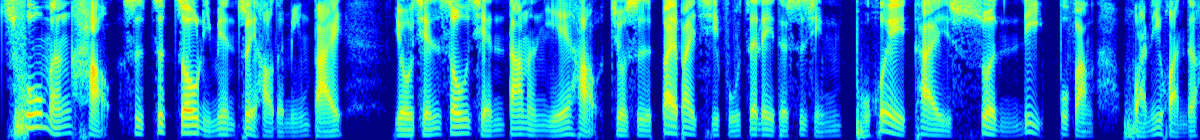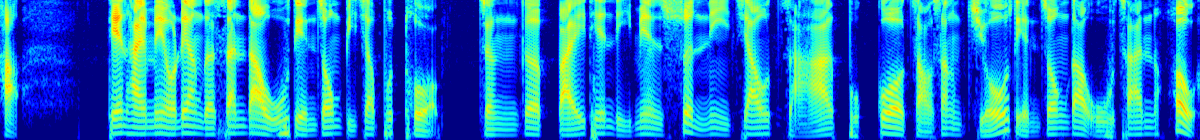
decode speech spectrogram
出门好是这周里面最好的明白，有钱收钱当然也好，就是拜拜祈福这类的事情不会太顺利，不妨缓一缓的好。天还没有亮的三到五点钟比较不妥，整个白天里面顺利交杂。不过早上九点钟到午餐后，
